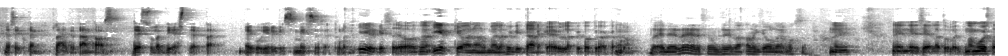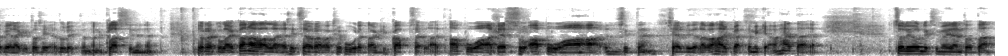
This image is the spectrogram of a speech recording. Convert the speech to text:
ja sitten lähetetään taas Dessulle viesti, että ei kun Irkissä, missä se tuli? Irkissä, joo. Irkki on aina ollut meillä hyvin tärkeä ylläpitotyökalu. No edelleen se on siellä ainakin olemassa. Niin. Niin, niin siellä tuli. No muista vieläkin tosiaan tuli tämmöinen klassinen, että Jore tulee kanavalle ja sitten seuraavaksi huudetaankin kapsella, että apua, Dessu, apua. Ja sitten selvitellään vähän aikaa, että mikä on hätä. Ja... Mutta se oli onneksi meidän tota,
